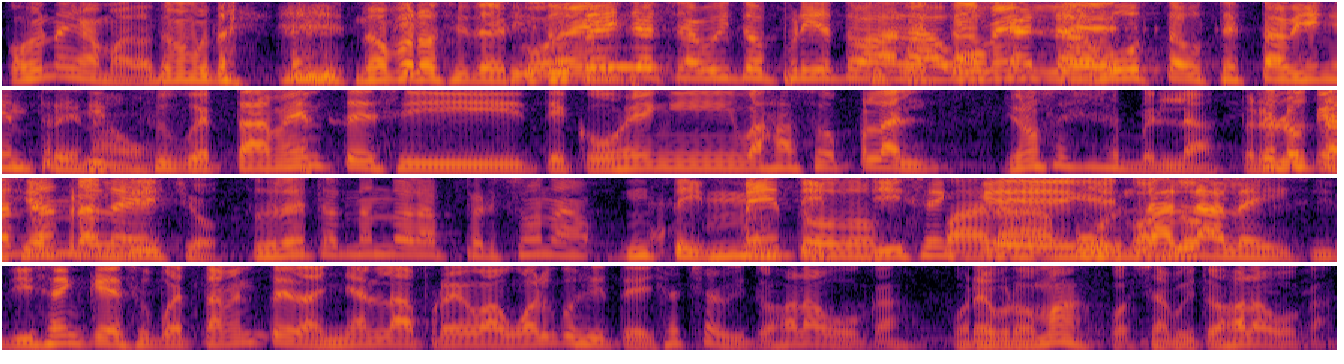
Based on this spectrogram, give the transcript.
coge una llamada. No, no, pero si te si cogen. tú te echas chavitos prietos a la boca en la justa, usted está bien si- entrenado. supuestamente, si te cogen y vas a soplar, yo no sé si eso es verdad, O sea, pero es lo que siempre han dicho. Tú le estás dando a las personas Un tip, un métodos tip. Dicen para que, que burlar cuando- la ley. si Dicen que supuestamente dañan la prueba o algo si te echas chavitos a la boca. Por broma, pues chavitos a la boca.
